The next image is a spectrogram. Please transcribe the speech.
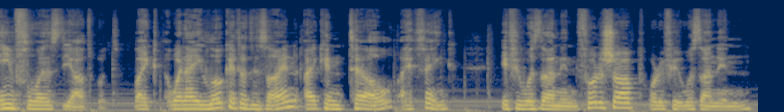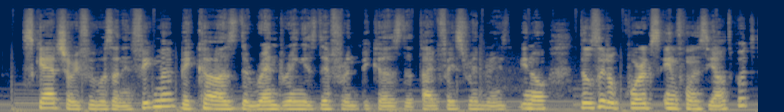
influence the output. Like when I look at a design, I can tell, I think, if it was done in Photoshop or if it was done in Sketch or if it was done in Figma because the rendering is different, because the typeface rendering is, you know, those little quirks influence the output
